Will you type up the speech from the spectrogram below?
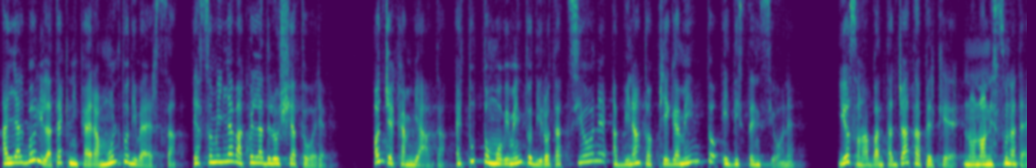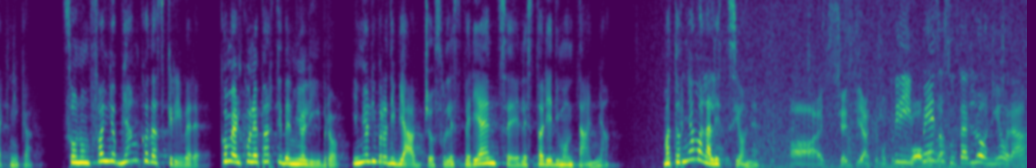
Agli albori la tecnica era molto diversa e assomigliava a quella dello sciatore. Oggi è cambiata, è tutto un movimento di rotazione abbinato a piegamento e distensione. Io sono avvantaggiata perché non ho nessuna tecnica. Sono un foglio bianco da scrivere, come alcune parti del mio libro, il mio libro di viaggio sulle esperienze e le storie di montagna. Ma torniamo alla lezione. Ah, e ti senti anche molto Quindi più il comoda. peso su talloni ora?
